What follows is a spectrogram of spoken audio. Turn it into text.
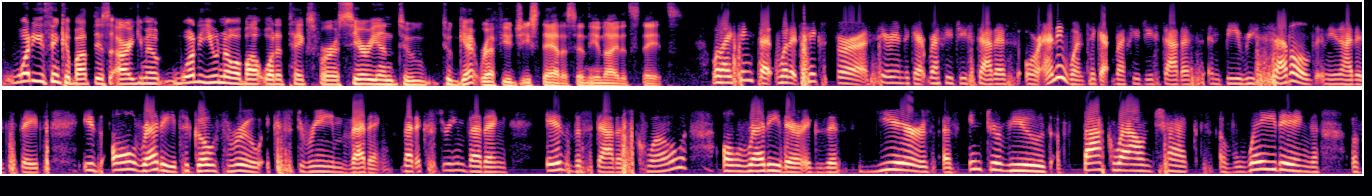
What do you think about this argument? What do you know about what it takes for a Syrian to, to get refugee status in the United States? Well, I think that what it takes for a Syrian to get refugee status or anyone to get refugee status and be resettled in the United States is already to go through extreme vetting. That extreme vetting is the status quo. Already there exists years of interviews, of background checks, of waiting, of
